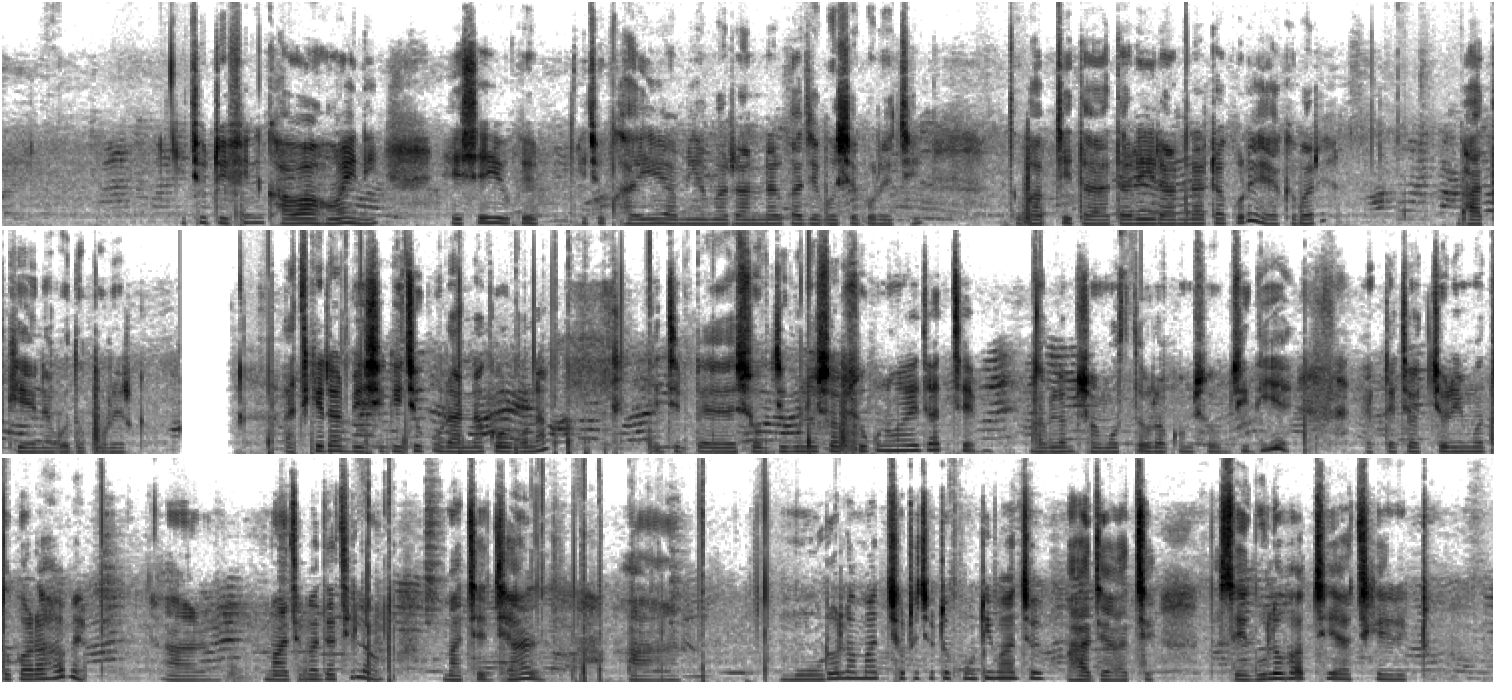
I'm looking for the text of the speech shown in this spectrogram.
কিছু টিফিন খাওয়া হয়নি, এসেই ওকে কিছু খাইয়ে আমি আমার রান্নার কাজে বসে পড়েছি। তো ভাবছি তাড়াতাড়ি রান্নাটা করে একেবারে ভাত খেয়ে নেব দুপুরের। আজকের আর বেশি কিছু রান্না করব না। এই যে সবজিগুলো সব শুকনো হয়ে যাচ্ছে। ভাবলাম সমস্ত রকম সবজি দিয়ে একটা চচ্চড়ির মতো করা হবে। আর মাছ ভাজা ছিল, মাছের ঝাল, আর মৌরলা মাছ, ছোটো ছোটো পুঁটি মাছও ভাজা আছে। তো সেগুলো ভাবছি আজকে একটু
